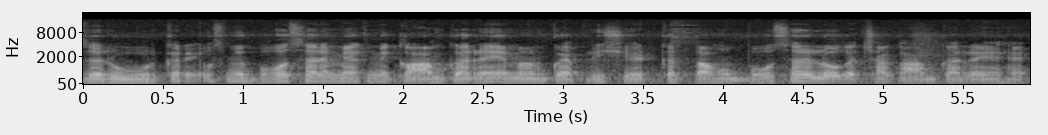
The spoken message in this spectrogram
ज़रूर करें। उसमें बहुत सारे महकमे काम कर रहे हैं, मैं उनको अप्रिशिएट करता हूँ। बहुत सारे लोग अच्छा काम कर रहे हैं।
